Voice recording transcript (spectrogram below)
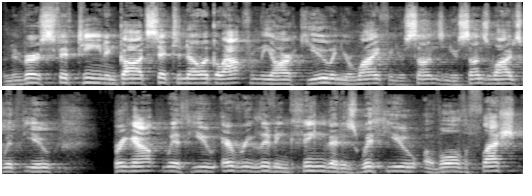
And in verse 15, and God said to Noah, Go out from the ark, you and your wife and your sons and your sons' wives with you. Bring out with you every living thing that is with you of all the flesh,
